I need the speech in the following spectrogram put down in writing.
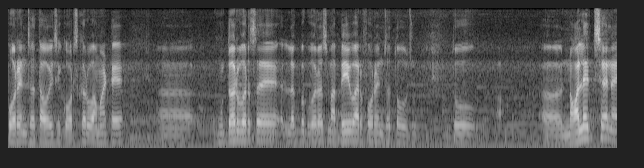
ફોરેન જતા હોય છે કોર્સ કરવા માટે. હું દર વર્ષે લગભગ વર્ષમાં બે વાર ફોરેન જતો હોઉં છું. તો નોલેજ છે ને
